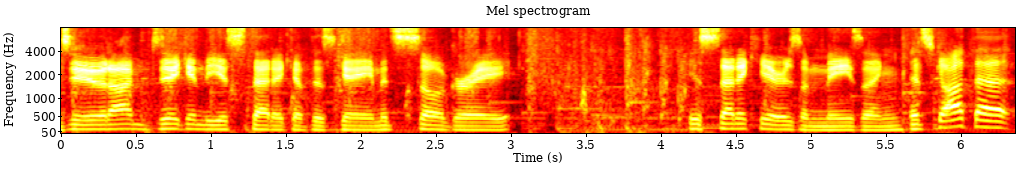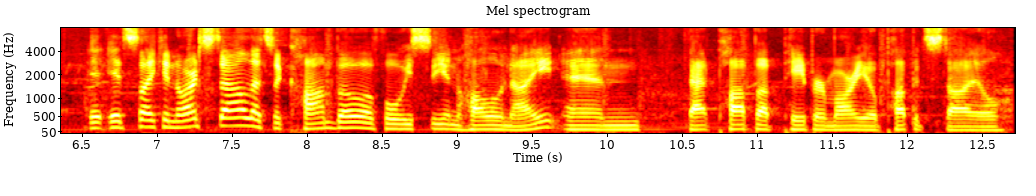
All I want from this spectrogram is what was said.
Dude, I'm digging the aesthetic of this game. It's so great. The aesthetic here is amazing. It's got that... It's like an art style that's a combo of what we see in Hollow Knight and that pop-up Paper Mario puppet style.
